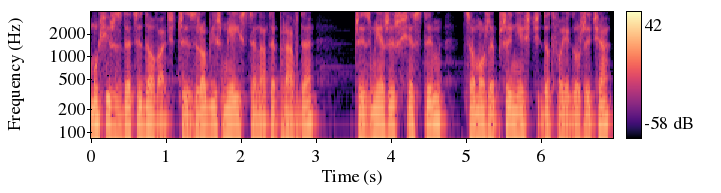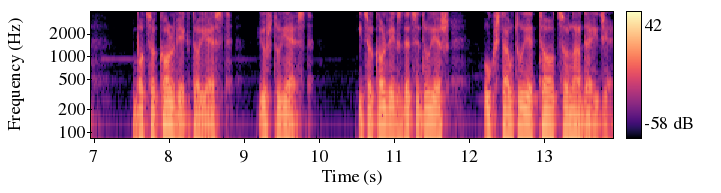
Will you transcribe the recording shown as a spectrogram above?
Musisz zdecydować, czy zrobisz miejsce na tę prawdę, czy zmierzysz się z tym, co może przynieść do twojego życia, bo cokolwiek to jest, już tu jest. I cokolwiek zdecydujesz, ukształtuje to, co nadejdzie.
